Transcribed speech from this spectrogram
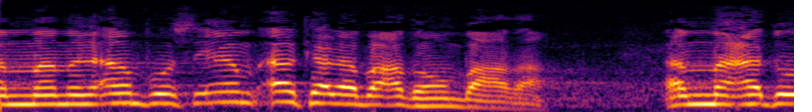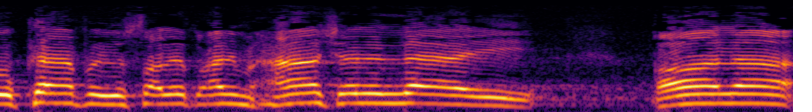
أما من أنفسهم أكل بعضهم بعضا. أما عدو كافر يسلط عليهم حاشا لله. قال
